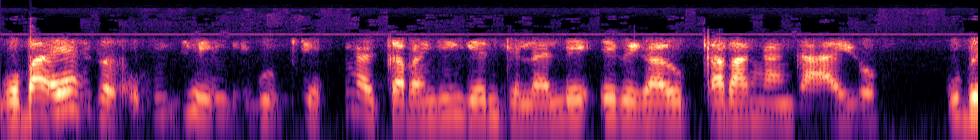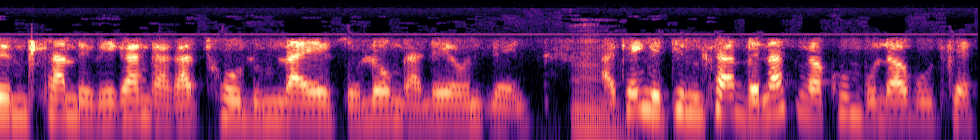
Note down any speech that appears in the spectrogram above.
ngoba yenza umthengi ukuthi angacabangi ngendlela le ebekayokucabanga ngayo kube mhlambe bekangakatholi umlayezo lo ngaleyo ndlela. Akhe ngithi mhlambe nasingakhumbula kuhle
